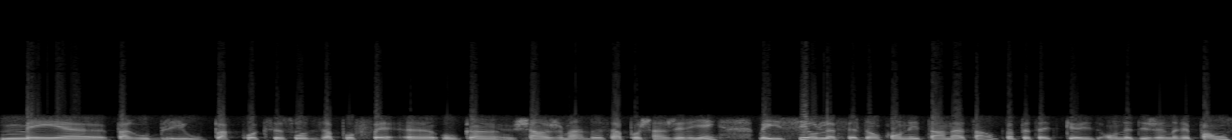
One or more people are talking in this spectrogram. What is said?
mais euh, par oubli ou par quoi que ce soit, ça n'a pas fait euh, aucun changement. Là, ça n'a pas changé rien. Mais ici, on l'a fait. Donc, on est en attente. Peut-être qu'on a déjà une réponse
